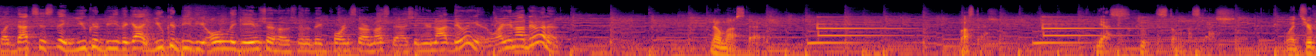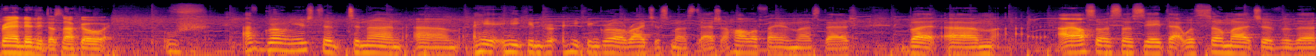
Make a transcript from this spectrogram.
like that's his thing. You could be the guy. You could be the only game show host with a big porn star mustache, and you're not doing it. Why are you not doing it? No mustache. Mustache. Yes. Still mustache. Once you're branded, it does not go away. Oof. I've grown used to, to none. Um, he, he can he can grow a righteous mustache, a Hall of Fame mustache, but um, I also associate that with so much of the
